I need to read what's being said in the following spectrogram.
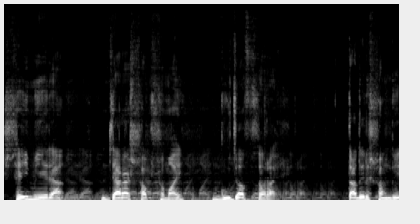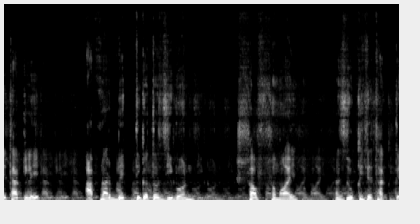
সেই মেয়েরা যারা সব সময় গুজব ছড়ায়। তাদের সঙ্গে থাকলে আপনার ব্যক্তিগত জীবন সব সময় ঝুঁকিতে থাকতে।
